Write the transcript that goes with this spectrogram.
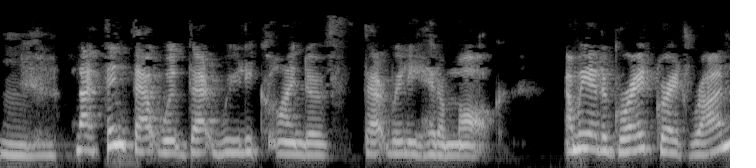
Mm. And I think that would, that really kind of, that really hit a mark. And we had a great, great run.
